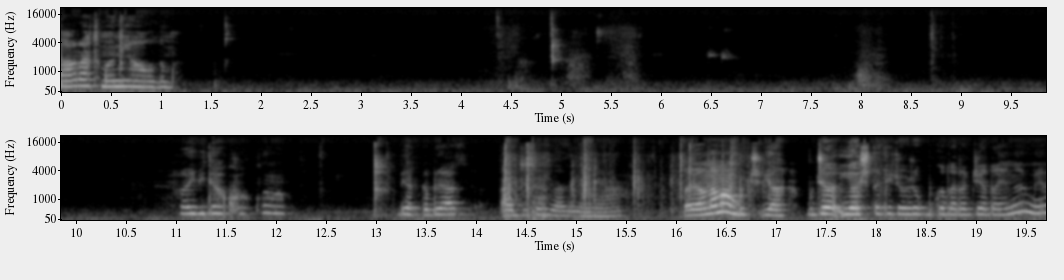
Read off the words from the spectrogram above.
Baharat manyağı oldum. Ay bir daha koklamam. Bir dakika biraz acısız alayım ya. Dayanamam bu ya. Bu yaştaki çocuk bu kadar acıya dayanır mı ya?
